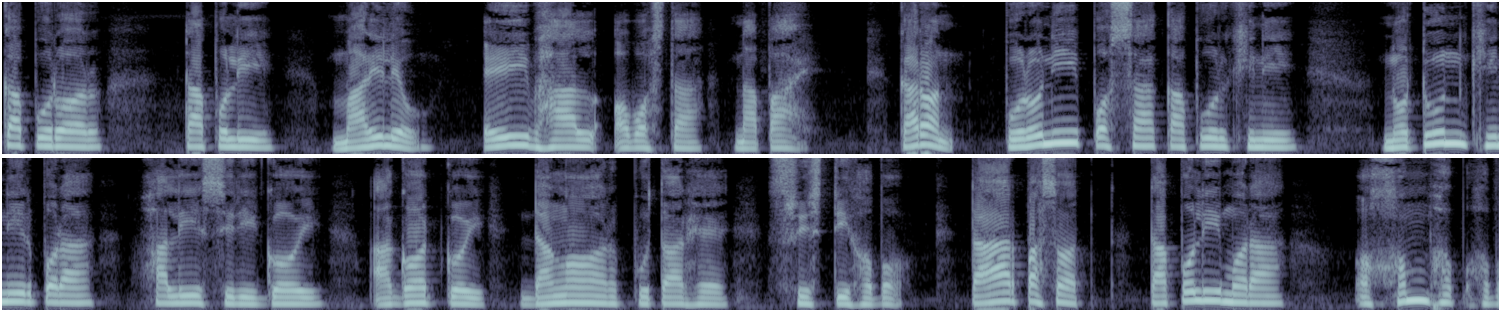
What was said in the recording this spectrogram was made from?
কাপোৰৰ টাপলি মাৰিলেও এই ভাল অৱস্থা নাপায়। কাৰণ পুৰণি পচা কাপোৰখিনি নতুনখিনিৰ পৰা ফালি চিৰি গৈ আগত গৈ ডাঙৰ পোতাৰহে সৃষ্টি হ'ব। তাৰ পাছত টাপলি মৰা অসম্ভৱ হ'ব।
